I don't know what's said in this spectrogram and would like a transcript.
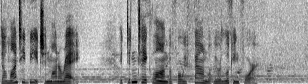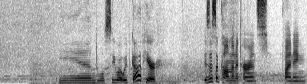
Del Monte Beach in Monterey. It didn't take long before we found what we were looking for. And we'll see what we've got here. Is this a common occurrence, finding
